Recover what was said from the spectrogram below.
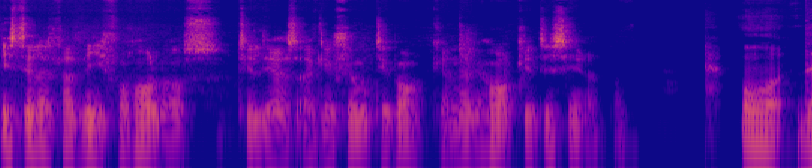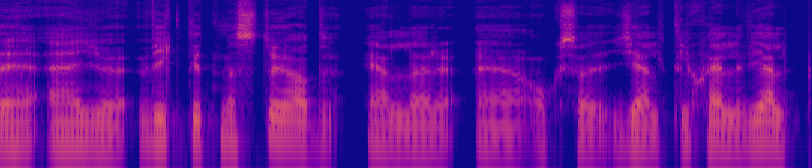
istället för att vi förhåller oss till deras aggression tillbaka när vi har kritiserat dem. Och det är ju viktigt med stöd eller eh, också hjälp till självhjälp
